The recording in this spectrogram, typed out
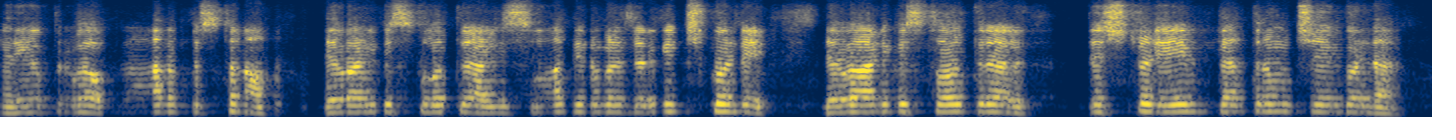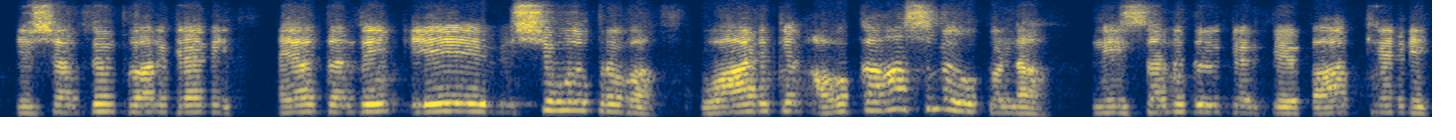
నేను ప్రభావ ప్రారంభిస్తున్నాం. దేవానికి స్తోత్రాలు. ఈ స్వాధీనములు జరిగించుకోండి. దేవానికి స్తోత్రాలు. దుష్టుడు ఏం పెత్తనం చేయకుండా ఈ శబ్దం ద్వారా కానీ అయ్యా తండ్రి ఏ విషయములు ప్రభా వాడికి అవకాశం ఇవ్వకుండా నీ సన్నిధులు గడిపే భాగ్యాన్ని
